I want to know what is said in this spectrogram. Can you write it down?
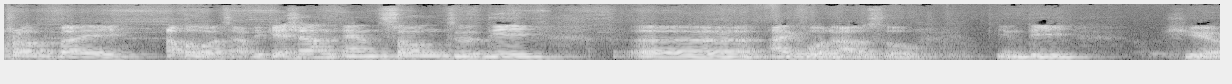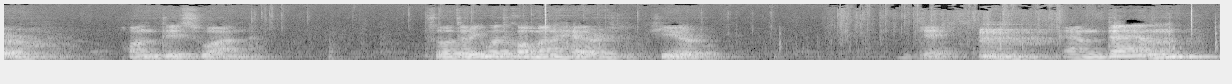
controlled by Apple Watch application and shown to the uh, iPhone also in the here on this one. So the remote command here here. Okay, and then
